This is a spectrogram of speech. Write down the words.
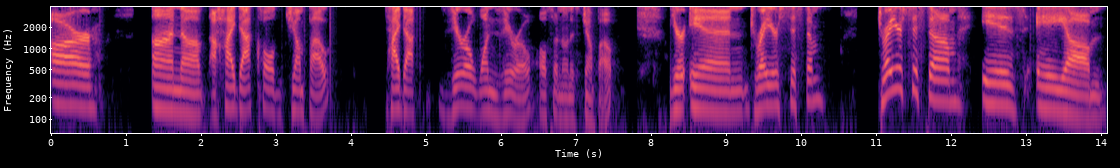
are on uh, a high dock called Jump Out. Dock 010, also known as Jump Out. You're in Dreyer System. Dreyer System is a um,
